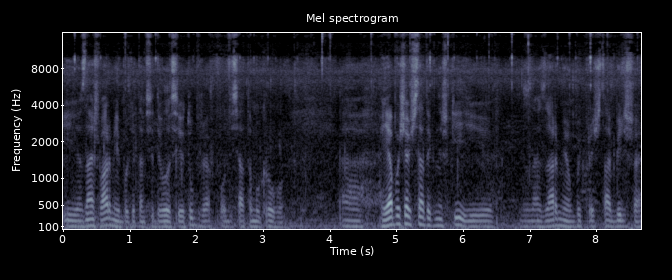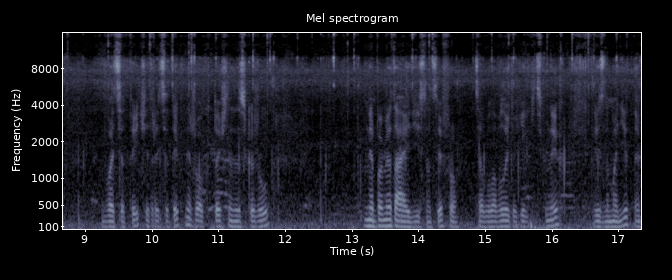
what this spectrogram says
І знаєш, в армії, поки там всі дивилися Ютуб вже по 10-му кругу. Е, я почав читати книжки і не знаю, з армії, мабуть, прочитав більше 20 чи 30 книжок, точно не скажу. Не пам'ятаю дійсно цифру. Це була велика кількість книг різноманітних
